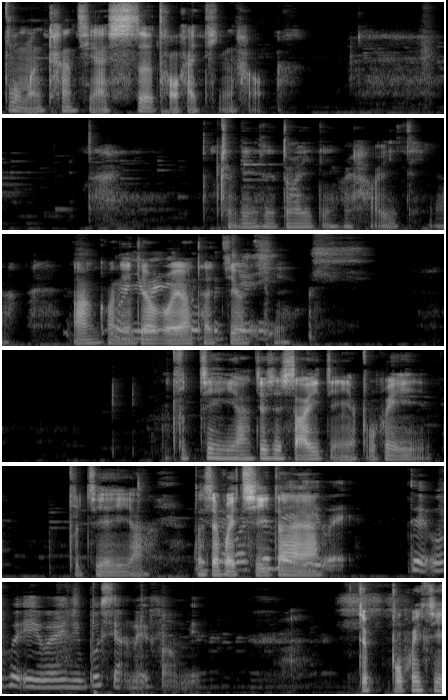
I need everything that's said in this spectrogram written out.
部门看起来势头还挺好的。肯定是多一点会好一点啊，然后过年就不要太纠结。不介意啊，就是少一点也不会不介意啊，但是会期待啊。对，我会以为你不想那方面。就不会介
